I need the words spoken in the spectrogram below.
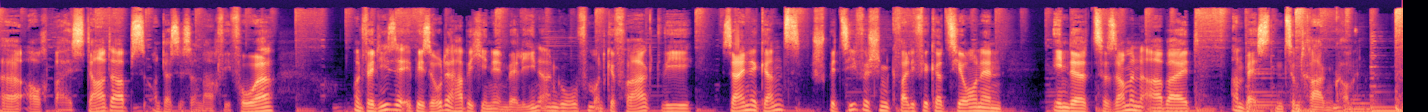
äh, auch bei Startups und das ist er nach wie vor. Und für diese Episode habe ich ihn in Berlin angerufen und gefragt, wie seine ganz spezifischen Qualifikationen in der Zusammenarbeit am besten zum Tragen kommen.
